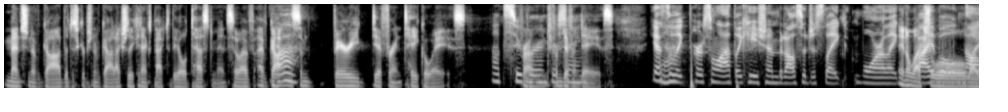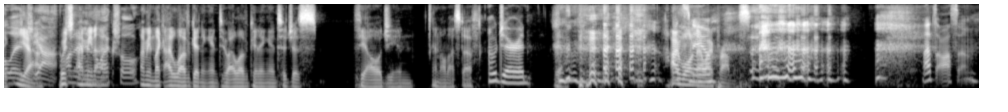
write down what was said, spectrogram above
mention of God, the description of God actually connects back to the Old Testament. So I've I've gotten Yeah. some very different takeaways That's super from from different days. Yeah, Yeah. so like personal application, but also just like more like Intellectual, Bible like, knowledge. yeah, yeah. which, I mean, I- intellectual. I mean, like I love getting into. I love getting into just theology and and all that stuff. Oh, Jared. Yeah. I won't know. I promise. That's awesome.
